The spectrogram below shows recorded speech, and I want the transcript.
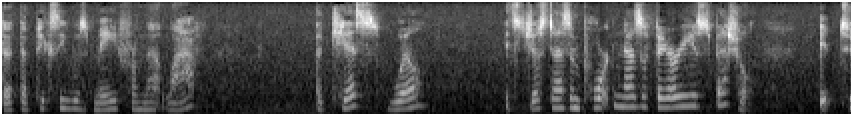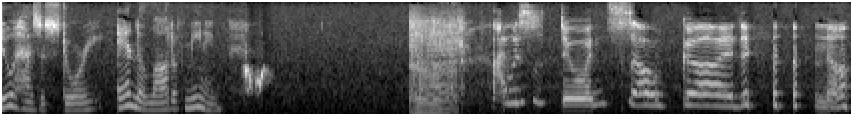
that the pixie was made from that laugh, a kiss, well, it's just as important as a fairy is special. It too has a story and a lot of meaning. I was doing so good. no.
